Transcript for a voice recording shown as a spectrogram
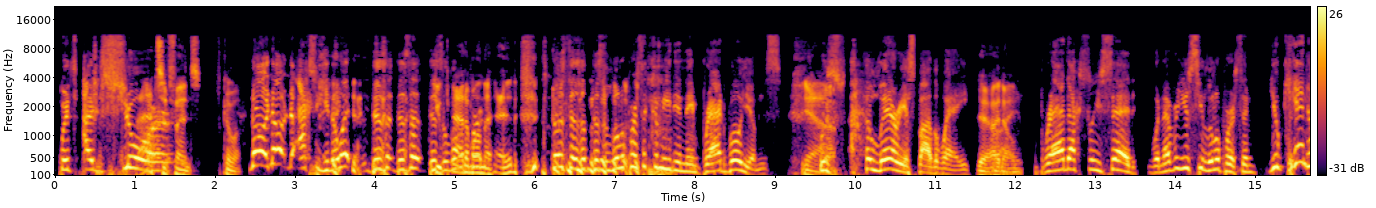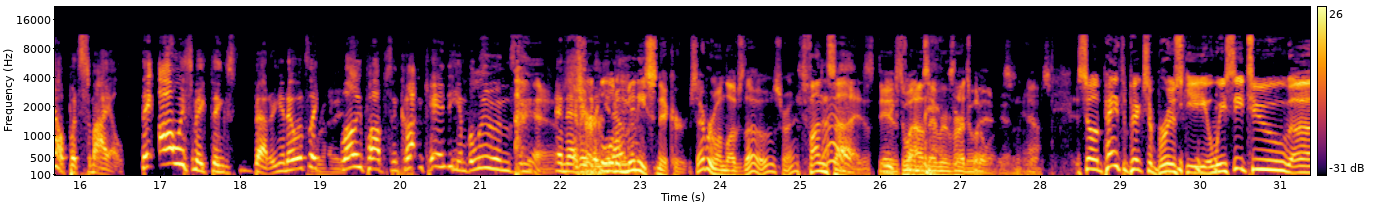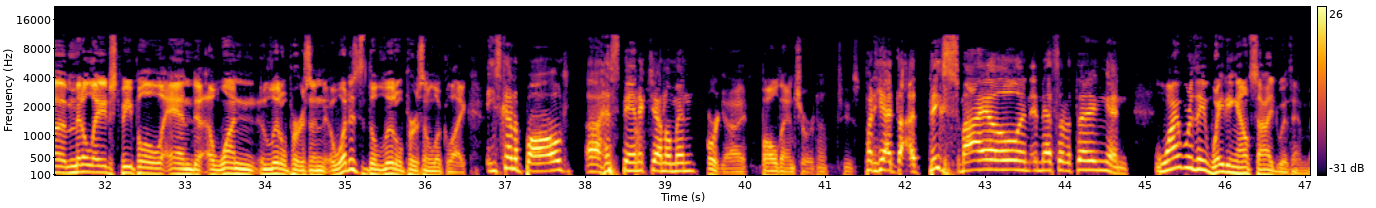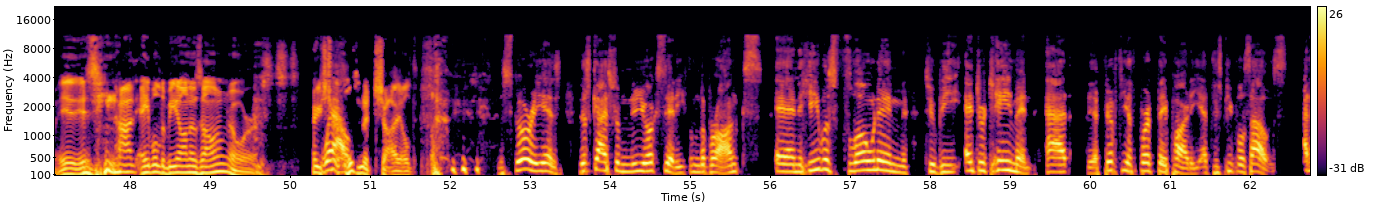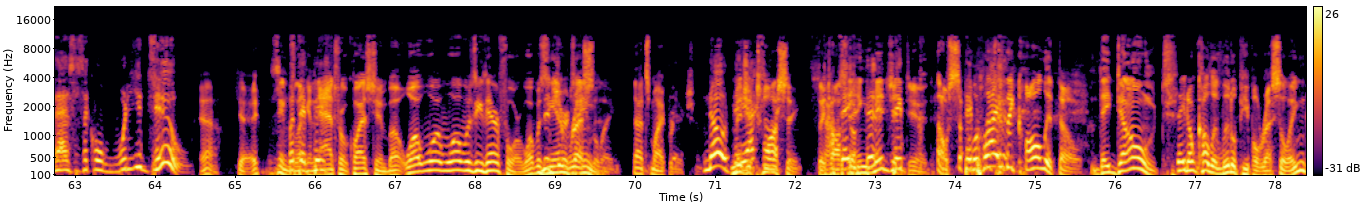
which I'm sure. That's offensive. Come on. no, no, no. Actually, you know what? There's a there's a there's You a pat him little on the head. there's, there's, a, there's a little person comedian named Brad Williams, Yeah. who's hilarious, by the way. Yeah, I know. Brad actually said, whenever you see little person, you can't help but smile. They always make things better. You know, it's like Right. lollipops and cotton candy and balloons and, Yeah. and everything. Sure, you little know? mini Snickers. Everyone loves those, right? It's fun size is what I was ever referred That's to what it. it. Yeah. So paint the picture, Brewski. we see two uh, middle-aged people and uh, one little person. What does the little person look like? He's kind of bald, uh, Hispanic gentleman, Poor guy, bald and short, huh? Jeez. but he had a big smile and, and that sort of thing. And Why were they waiting outside with him? Is he not able to be on his own, or Are you sure Well- it wasn't a child? the story is this guy's from New York City, from the Bronx, and he was flown in to be entertainment at the 50th birthday party at these people's house. And I was just like, well, what do you do? Yeah. Okay. seems But like a bas- natural question? But what what what was he there for? What was the Midget entertainment? wrestling. That's my prediction. No, they Midget actually, tossing. They Stop toss They- them. they- midget, they- dude. Oh, so, they what, play- do they call it though? They don't. They don't call it little people wrestling.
